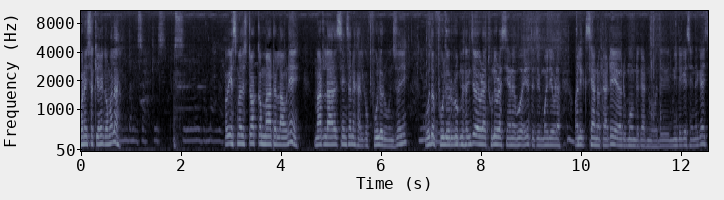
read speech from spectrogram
बनाइसक्यो होइन गमला? अब यसमा चाहिँ टक्क माटो लाउने माटो लाएर सानो खालको फुलहरू हुन्छ है हो त फुलहरू रोप्न सकिन्छ एउटा ठुलो एउटा सानो भयो होइन त्यो चाहिँ मैले एउटा अलिक सानो काटेँ अरू मम्मीले काट्नु त्यो मिलेकै छैन गाइस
